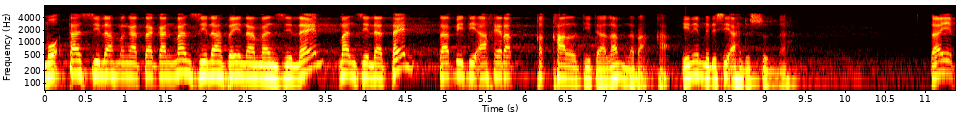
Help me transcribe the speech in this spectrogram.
Mu'tazilah mengatakan manzilah baina manzilain, manzilatain, tapi di akhirat kekal di dalam neraka. Ini menjadi ahlus sunnah. Taib.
